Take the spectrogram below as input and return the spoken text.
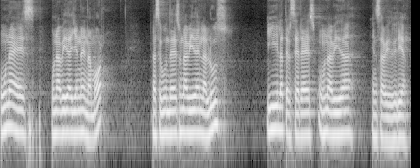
Una es una vida llena en amor, la segunda es una vida en la luz y la tercera es una vida en sabiduría.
